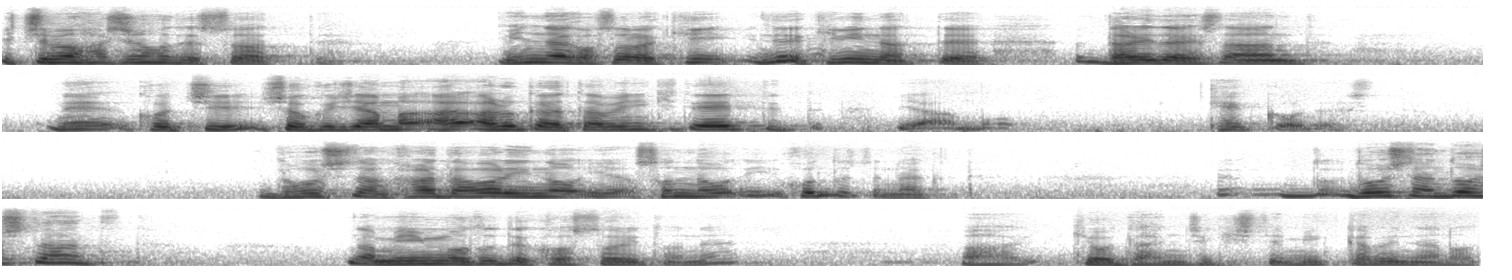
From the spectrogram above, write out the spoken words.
一番端の方で座ってみんながそれは気,、ね、気になって「誰々さん」ね「こっち食事あるから食べに来て」って言って「いやもう結構です」どうしたん？体悪いの？いやそんなことじゃなくて。どうしたん？どうしたん？って?」耳元でこっそりとね「あ今日断食して3日目なの」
